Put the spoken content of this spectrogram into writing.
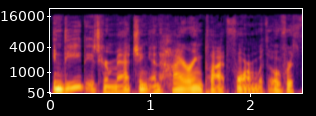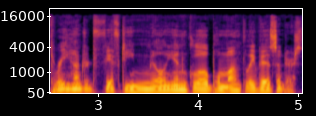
Indeed is your matching and hiring platform with over 350 million global monthly visitors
